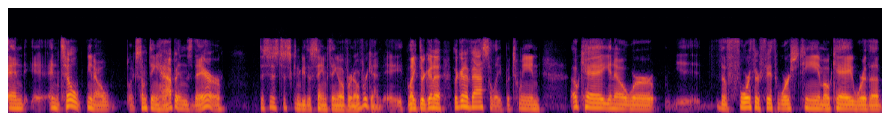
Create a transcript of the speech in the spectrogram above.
and until you know, like something happens there, this is just going to be the same thing over and over again. Eh, Like they're gonna they're gonna vacillate between, okay, you know, we're eh, the fourth or fifth worst team. Okay, we're the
